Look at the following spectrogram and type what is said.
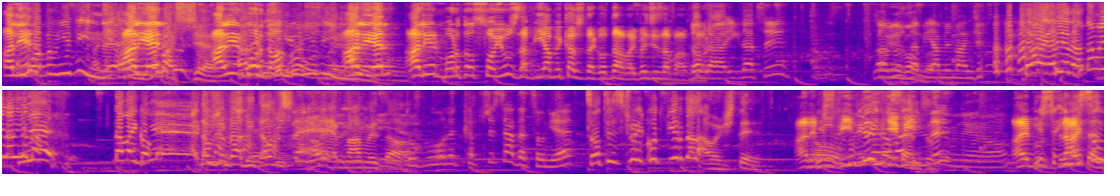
Alien! Chyba był niewinny, Alien! zobaczcie. Alien Ale mordo! nie był niewinny. Alien! Alien mordo, sojusz, zabijamy każdego. Dawaj, będzie zabawnie. Dobra, Ignacy? No bomba. zabijamy Mandzia. Dawaj, Aliena, dawaj, Aliena! Nie! Dawaj go! Dobrze, Brady, dobrze! Mamy To to. było lekka przesada, co nie? Co ty z człowieku odpierdalałeś, ty? Ale No. był winny? Niewinny? Nie no. Ale był Jeszcze zdrajcą?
